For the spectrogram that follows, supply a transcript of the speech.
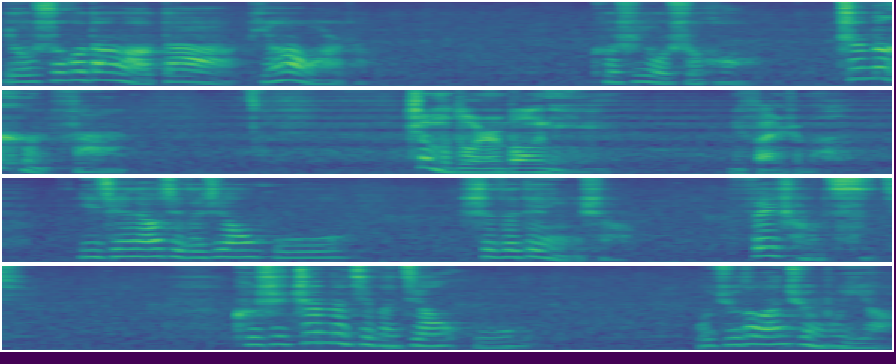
有时候当老大挺好玩的，可是有时候真的很烦。这么多人帮你，你烦什么？以前了解的江湖是在电影上，非常刺激。可是真的进了江湖，我觉得完全不一样。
